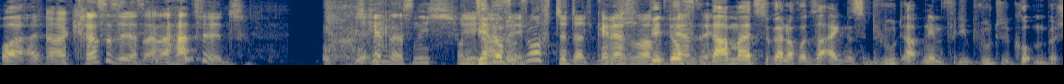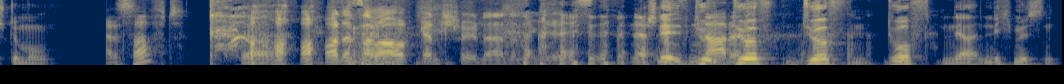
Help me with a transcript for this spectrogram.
boah Alter. Aber krass, dass ihr das alle hattet. Ich kenne das nicht. Und Ich wir auch durfte, das Ich nur Wir durften damals sogar noch unser eigenes Blut abnehmen für die Blutgruppenbestimmung. Ernsthaft? Ja. Oh, das ist aber auch ganz schön Grenze. Mit einer Nee, Nadel. dürf dürften, durften, ja, nicht müssen.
